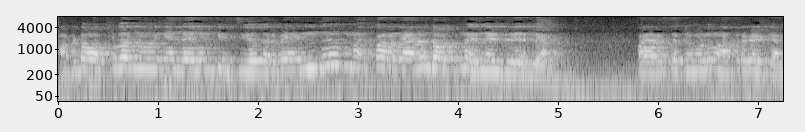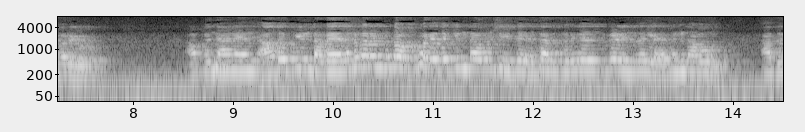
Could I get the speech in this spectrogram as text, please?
അപ്പൊ ഡോക്ടർ പറഞ്ഞു ഇനി എന്തായാലും ഫിസിയോതെറപ്പി എന്ത് മ- പറഞ്ഞാലും ഡോക്ടർ മരുന്ന് എഴുതി തരില്ല. പാരസെറ്റമോൾ മാത്രമേ കഴിക്കാൻ പറയുള്ളൂ. അപ്പൊ ഞാൻ അതൊക്കെ ഉണ്ടാവും വേദന പറയുമ്പോൾ ഡോക്ടർ പറയും ഇതൊക്കെ ഉണ്ടാവും ഷീറ്റ് സർജറി കഴിഞ്ഞതല്ലേ അതുണ്ടാവും അത്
